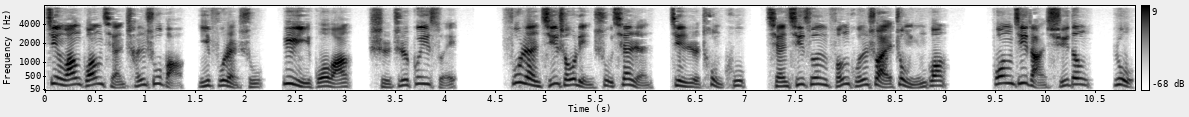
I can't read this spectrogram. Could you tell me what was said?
晋王广遣陈叔宝移夫人书，欲以国王使之归随。夫人即首领数千人，近日痛哭，遣其孙冯浑率众迎光。光击斩徐登，入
